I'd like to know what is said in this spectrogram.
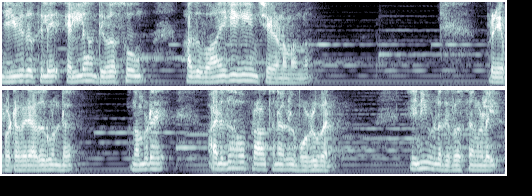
ജീവിതത്തിലെ എല്ലാ ദിവസവും അത് വായിക്കുകയും ചെയ്യണമെന്ന്. പ്രിയപ്പെട്ടവരെ അതുകൊണ്ട് നമ്മുടെ അനുതാപ പ്രാർത്ഥനകൾ മുഴുവൻ ഇനിയുള്ള ദിവസങ്ങളിൽ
